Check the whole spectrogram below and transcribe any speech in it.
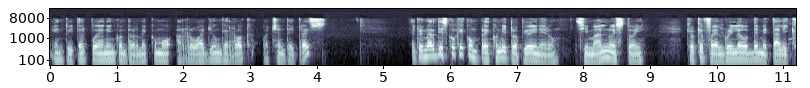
En Twitter pueden encontrarme como arroba 83 El primer disco que compré con mi propio dinero, si mal no estoy, creo que fue el Reload de Metallica.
